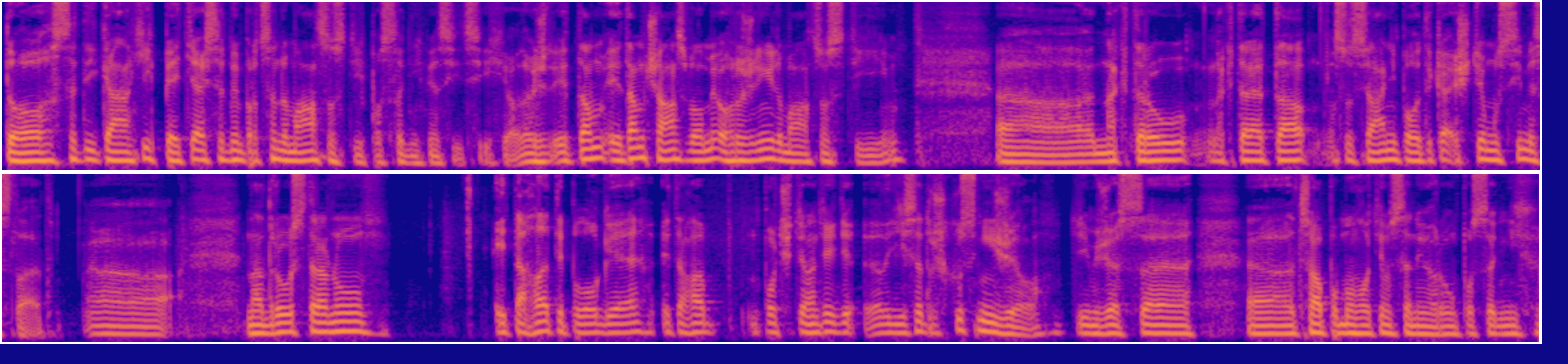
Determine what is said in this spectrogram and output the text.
to se týká nějakých 5 až 7% domácností v posledních měsících. Jo. Takže je tam, je tam část velmi ohrožených domácností, eh, na, kterou, na které ta sociální politika ještě musí myslet. Eh, na druhou stranu i tahle typologie, i tahle počet těch lidí se trošku snížil tím, že se uh, třeba pomohlo těm seniorům posledních,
